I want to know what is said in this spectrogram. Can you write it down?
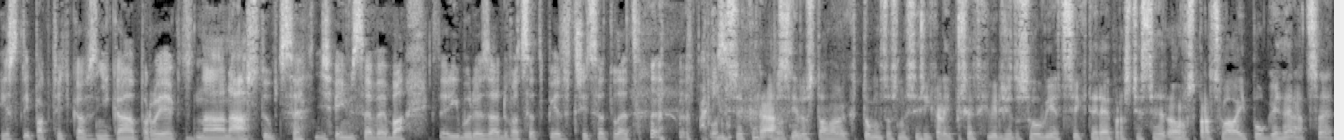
jestli pak teďka vzniká projekt na nástupce Jamesa Weba, který bude za 25-30 let. A tím se krásně dostáváme k tomu, co jsme si říkali před chvíli, že to jsou věci, které prostě se rozpracovávají po generace.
